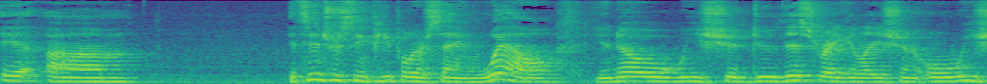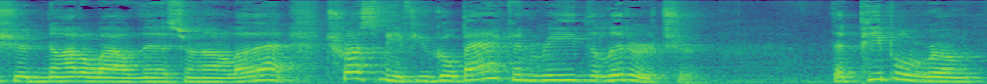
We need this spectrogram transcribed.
It, um, it's interesting, people are saying, well, you know, we should do this regulation or we should not allow this or not allow that. Trust me, if you go back and read the literature that people wrote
